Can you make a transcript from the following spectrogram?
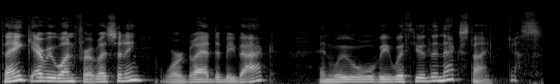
Thank everyone for listening. We're glad to be back, and we will be with you the next time. Yes.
